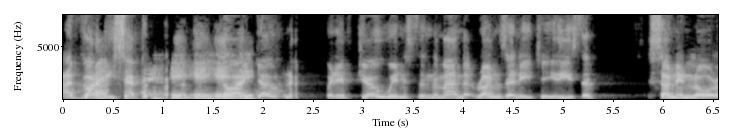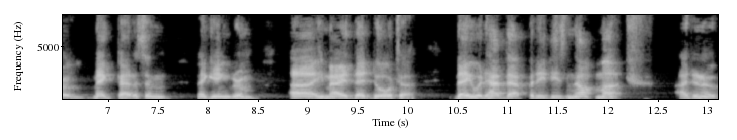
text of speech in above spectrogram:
I've got to be separate. Eh, eh, so I eh, don't know. But if Joe Winston, the man that runs NET, he's the son-in-law of Meg Patterson, Meg Ingram. Uh, he married their daughter. They would have that, but it is not much. I don't know,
